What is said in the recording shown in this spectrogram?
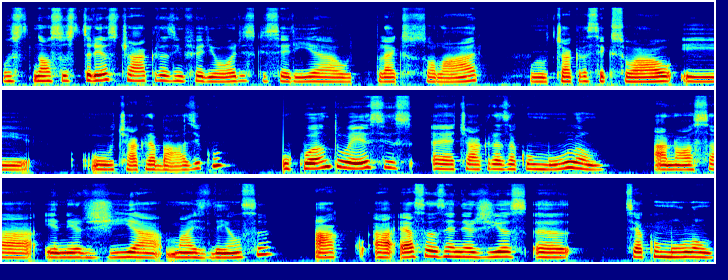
os nossos três chakras inferiores, que seria o plexo solar, o chakra sexual e o chakra básico, o quanto esses é, chakras acumulam a nossa energia mais densa. A, a, essas energias uh, se acumulam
